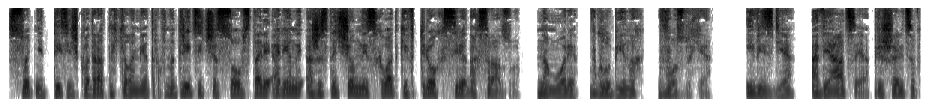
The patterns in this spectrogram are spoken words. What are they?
Сотни тысяч квадратных километров на 30 часов стали ареной ожесточенной схватки в трех средах сразу. На море, в глубинах, в воздухе. И везде авиация пришельцев,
